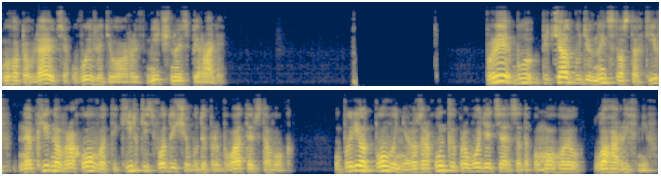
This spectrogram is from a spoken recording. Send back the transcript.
виготовляються у вигляді логарифмічної спіралі. При, під час будівництва ставків необхідно враховувати кількість води, що буде прибувати в ставок. У період повені розрахунки проводяться за допомогою логарифмів.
